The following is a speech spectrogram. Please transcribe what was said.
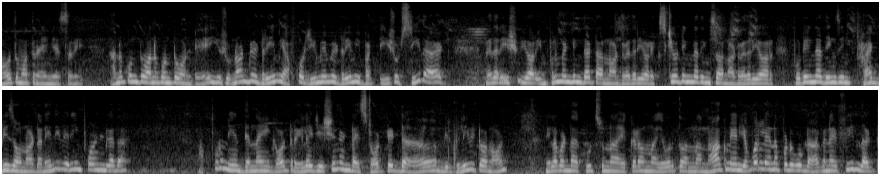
మౌత్ మాత్రం ఏం చేస్తుంది? అనుకుంటూ అనుకుంటూ ఉంటే you should not be dreamy of course you may be dreamy but you should see that whether you you are implementing that or not whether you are executing the things or not whether you are putting the things in practice or not అనేది వెరీ ఇంపార్టెంట్ కదా. అప్పుడు నేను then I got realisation and I started మీరు బిలీవ్ ఇట్ ఆర్ నాట్ నిలబడ్డా కూర్చున్నా ఎక్కడ ఉన్నా ఎవరితో అన్నా నాకు నేను ఎవరు లేనప్పుడు కూడా when I feel that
